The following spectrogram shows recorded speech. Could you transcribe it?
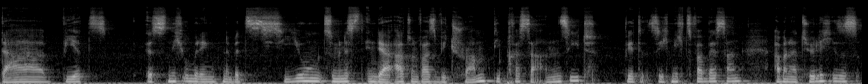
da wird es nicht unbedingt eine Beziehung, zumindest in der Art und Weise, wie Trump die Presse ansieht, wird sich nichts verbessern. Aber natürlich ist es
